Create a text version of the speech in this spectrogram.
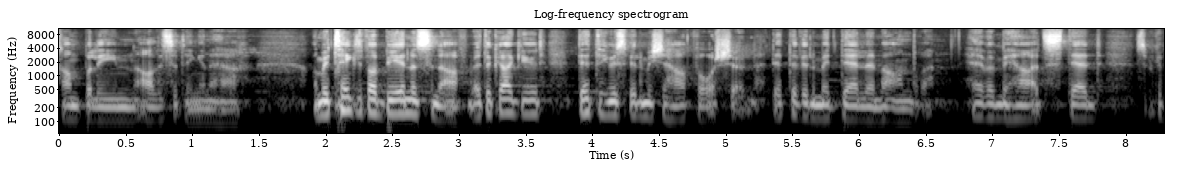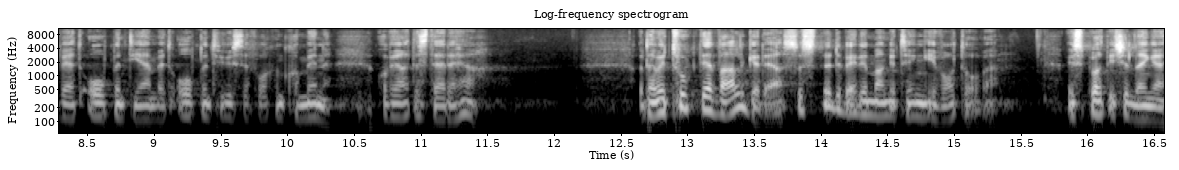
trampolin. alle disse tingene her. Og vi tenkte fra begynnelsen av vet du hva, Gud, dette huset vil vi ikke ha for oss sjøl. Dette vil vi dele med andre. Her vil vi ha et sted som kan være et åpent hjem, et åpent hus der folk kan komme inn og være til stede her. Og Da vi tok det valget der, så snudde veldig mange ting i vårt hode. Vi spurte ikke lenger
